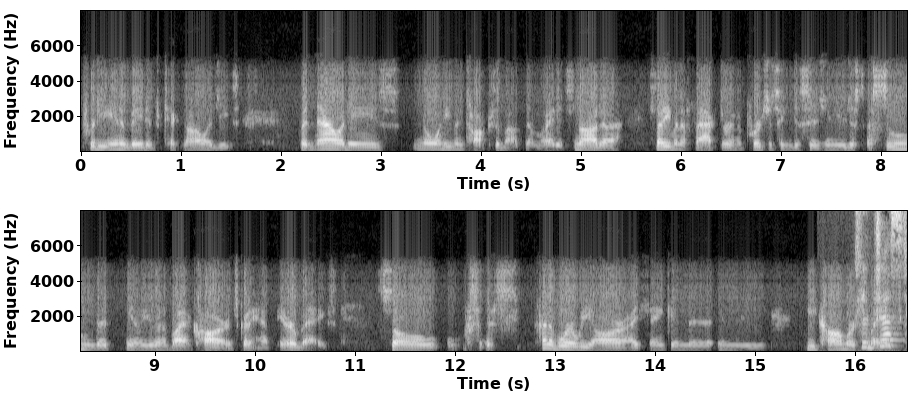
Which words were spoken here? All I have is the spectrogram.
pretty innovative technologies, but nowadays no one even talks about them. Right? It's not a not even a factor in a purchasing decision. You just assume that you know you're going to buy a car, it's going to have airbags. So it's kind of where we are, I think, in the in the e-commerce. So just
